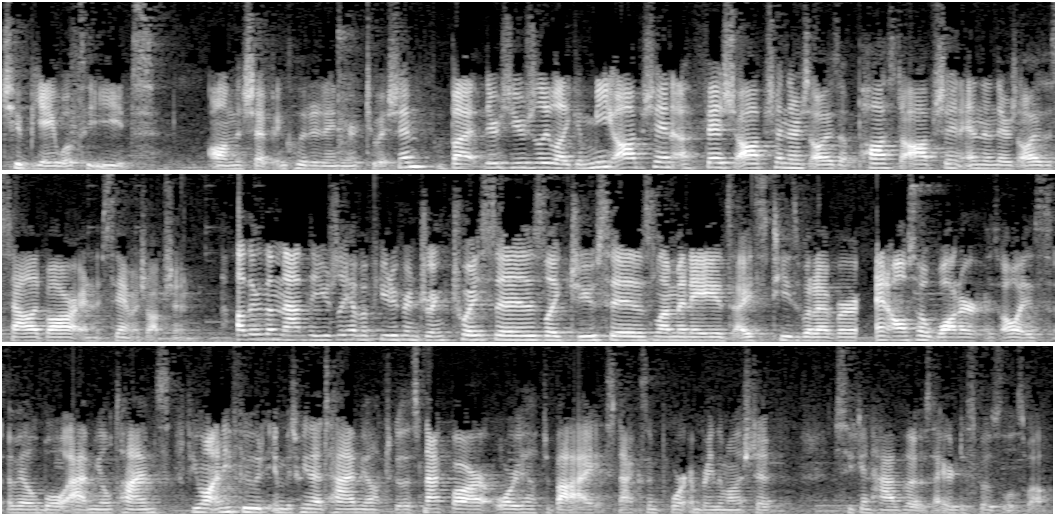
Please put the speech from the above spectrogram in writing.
to be able to eat on the ship included in your tuition. But there's usually like a meat option, a fish option, there's always a pasta option, and then there's always a salad bar and a sandwich option. Other than that, they usually have a few different drink choices like juices, lemonades, iced teas, whatever. And also water is always available at meal times. If you want any food in between that time, you'll have to go to the snack bar or you have to buy snacks in port and bring them on the ship so you can have those at your disposal as well.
